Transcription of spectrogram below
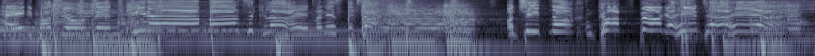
Hey, die Portionen sind wieder mal zu klein, man ist nicht satt und schiebt noch einen burger hinter here.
